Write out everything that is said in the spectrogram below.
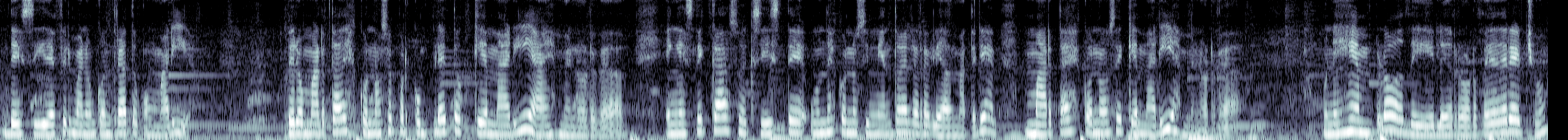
decide firmar un contrato con María. Pero Marta desconoce por completo que María es menor de edad. En este caso existe un desconocimiento de la realidad material. Marta desconoce que María es menor de edad. Un ejemplo del error de derecho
